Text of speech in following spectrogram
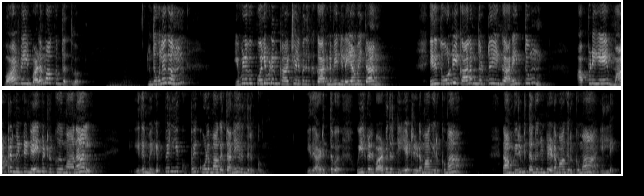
வாழ்வை வளமாக்கும் தத்துவம். இந்த உலகம் இவ்வளவு பொலிவுடன் காட்சியளிப்பதற்கு காரணமே நிலையாமை தான். இது தோன்றிய காலம் தொட்டு இங்கு அனைத்தும் அப்படியே மாற்றமின்றி நிலை பெற்றிருக்குமானால் இது மிகப்பெரிய குப்பை கூலமாகத்தானே இருந்திருக்கும். இது அடுத்த வ- உயிர்கள் வாழ்வதற்கு ஏற்ற இடமாக இருக்குமா? நாம் விரும்பி தங்குகின்ற இடமாக இருக்குமா? இல்லை.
